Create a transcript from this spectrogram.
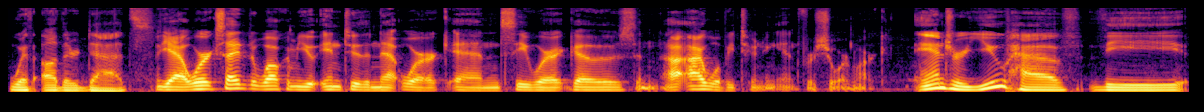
with other dads. Yeah, we're excited to welcome you into the network and see where it goes. And I, I will be tuning in for sure, Mark. Andrew, you have the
